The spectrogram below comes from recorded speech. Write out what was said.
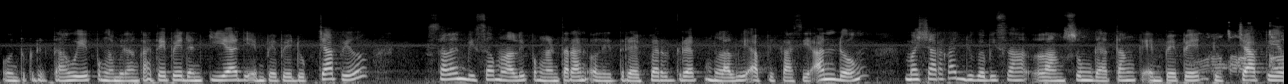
Untuk diketahui pengambilan KTP dan KIA di MPP Dukcapil, selain bisa melalui pengantaran oleh driver Grab melalui aplikasi Andong, masyarakat juga bisa langsung datang ke MPP Dukcapil.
